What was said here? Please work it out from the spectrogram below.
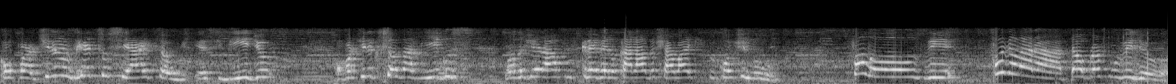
Compartilhem nas redes sociais esse vídeo. Compartilhe com seus amigos. Manda geral se inscrever no canal, deixar like que continuo. Falou! -se. Fui galera! Até o próximo vídeo!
